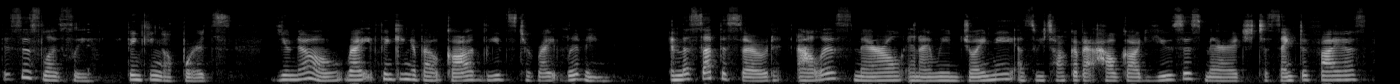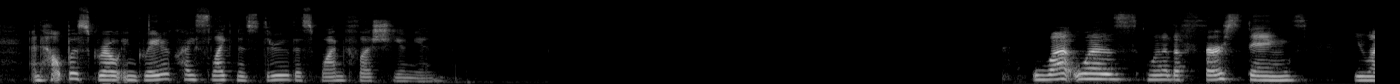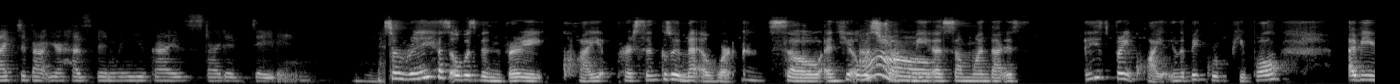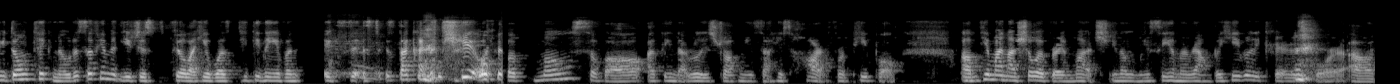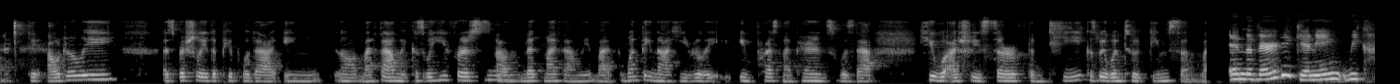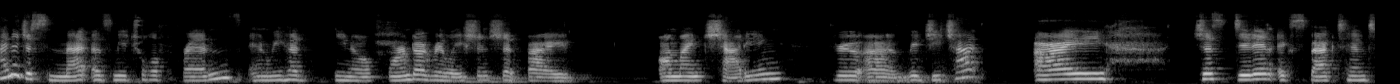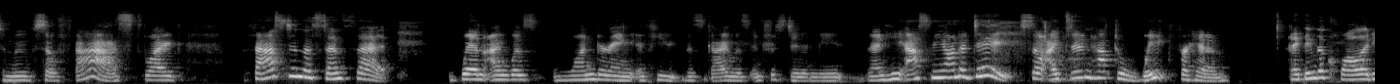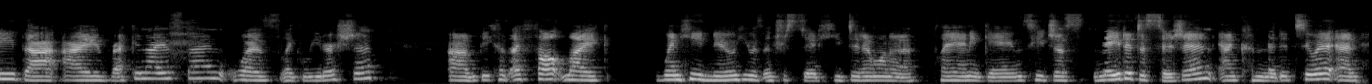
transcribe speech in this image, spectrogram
This is Leslie, thinking upwards. You know, right thinking about God leads to right living. In this episode, Alice, Merrill, and Eileen join me as we talk about how God uses marriage to sanctify us and help us grow in greater Christ likeness through this one flesh union. What was one of the first things you liked about your husband when you guys started dating? So Ray has always been a very quiet person because we met at work. Mm. So and he always struck me Oh. as someone that is he's very quiet in the big group of people. I mean, you don't take notice of him, and you just feel like he was he didn't even exist. It's that kind of deal. But most of all, I think that really struck me is that his heart for people. Um, he might not show it very much, you know, when you see him around, but he really cares for um, the elderly, especially the people that in you know, my family. Because when he first Mm. um, met my family, my one thing that he really impressed my parents was that he would actually serve them tea because we went to dim sum. In the very beginning, we kind of just met as mutual friends and we had, you know, formed our relationship by online chatting through um, with GChat. I just didn't expect him to move so fast. Like, fast in the sense that when I was wondering if he this guy was interested in me, then he asked me on a date. So I didn't have to wait for him. I think the quality that I recognized then was like leadership, um, because I felt like when he knew he was interested, he didn't want to play any games. He just made a decision and committed to it, and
